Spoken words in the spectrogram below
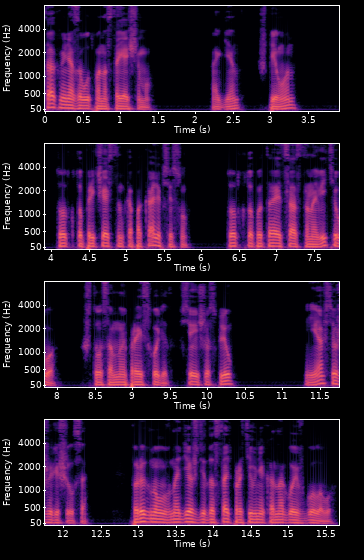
«Так меня зовут по-настоящему». «Агент? Шпион?» Тот, кто причастен к апокалипсису? Тот, кто пытается остановить его? Что со мной происходит? Все еще сплю? Я все же решился. Прыгнул в надежде достать противника ногой в голову.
